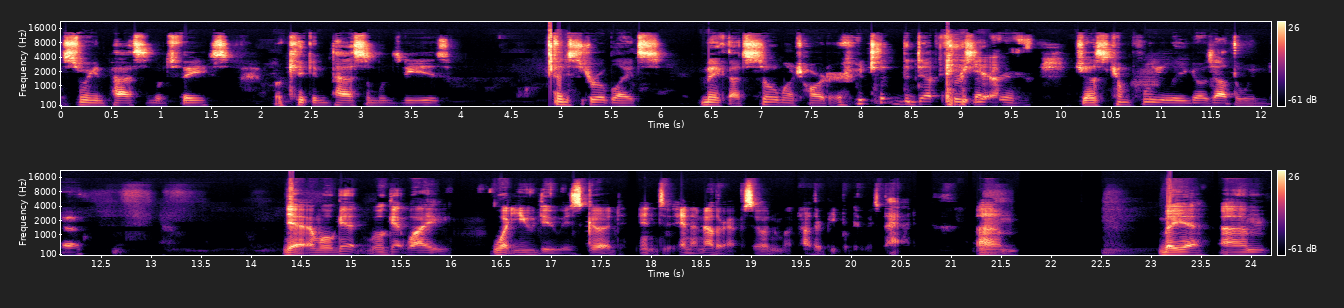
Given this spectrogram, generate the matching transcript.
swinging past someone's face or kicking past someone's knees. And strobe lights make that so much harder. the depth Yeah. perception just completely goes out the window. Yeah, and we'll get we'll get why what you do is good in in another episode, and what other people do is bad. Um, but yeah, um,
